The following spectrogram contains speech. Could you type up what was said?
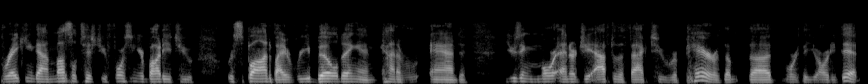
breaking down muscle tissue, forcing your body to respond by rebuilding and kind of and using more energy after the fact to repair the, the work that you already did.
